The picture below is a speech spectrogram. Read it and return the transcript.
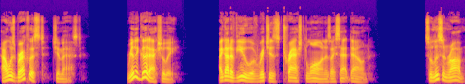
How was breakfast? Jim asked. Really good, actually. I got a view of Rich's trashed lawn as I sat down. So listen, Rob,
